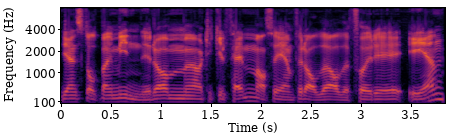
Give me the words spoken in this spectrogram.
Jens Stoltenberg minner om artikkel 5, altså én for alle, alle for én,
